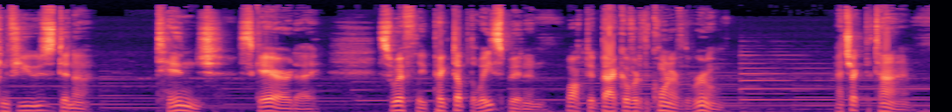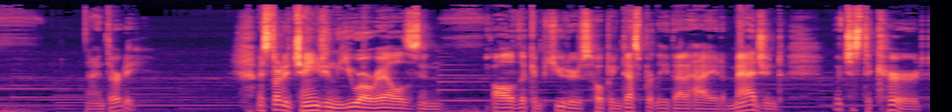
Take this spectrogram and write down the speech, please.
Confused and a tinge scared, I swiftly picked up the waste bin and walked it back over to the corner of the room. I checked the time. 9:30. I started changing the URLs and all of the computers, hoping desperately that I had imagined what just occurred.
